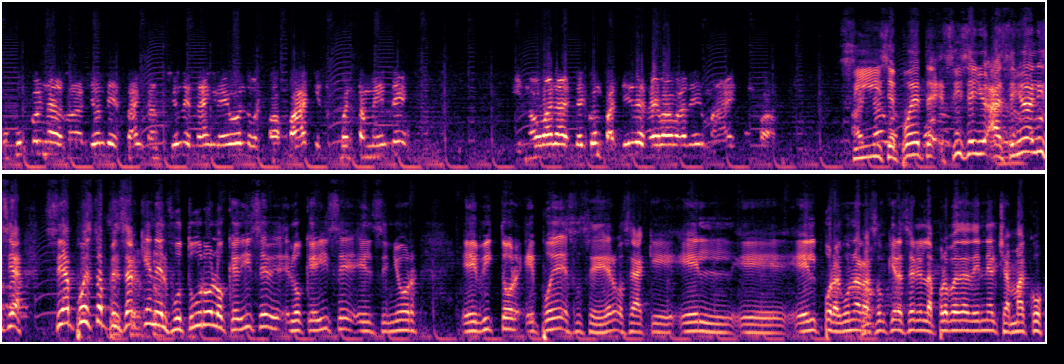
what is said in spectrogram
ocupe una donación de sangre, transfusión de sangre, o el papá que supuestamente, y no van a ser compatibles, ahí va a valer más, compa. Sí, se puede. te- sí, señor. ah, señora Alicia, ¿se ha puesto a pensar que en el futuro lo que dice, lo que dice el señor eh, Víctor eh, puede suceder? O sea, que él, eh, él por alguna razón quiere hacerle la prueba de ADN al chamaco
